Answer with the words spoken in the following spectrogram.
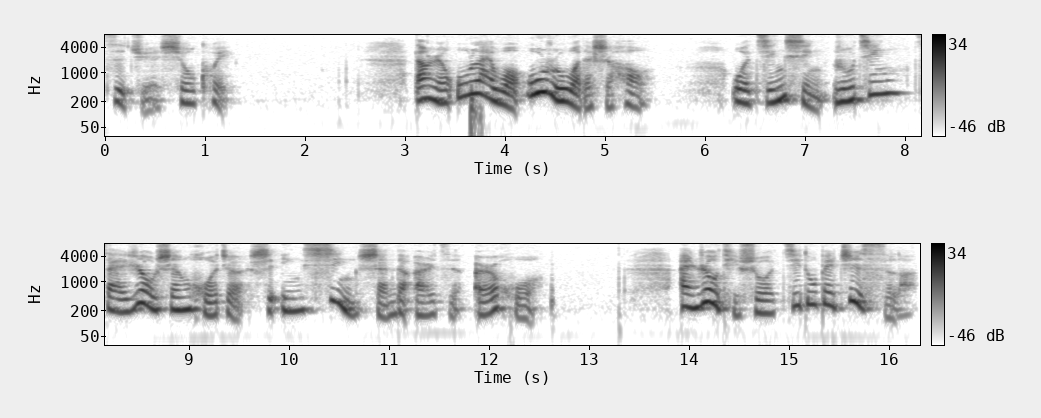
自觉羞愧。当人诬赖我、侮辱我的时候，我警醒：如今在肉身活着，是因信神的儿子而活。按肉体说，基督被治死了。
